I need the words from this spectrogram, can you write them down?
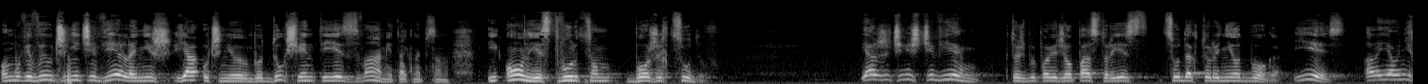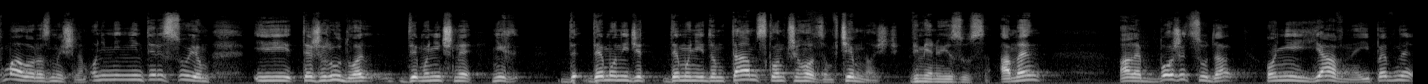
on mówi, wy uczynicie wiele niż ja uczyniłem, bo Duch Święty jest z wami, tak napisano. I On jest twórcą Bożych cudów. Ja rzeczywiście wiem, ktoś by powiedział, pastor, jest cuda, które nie od Boga. Jest, ale ja o nich mało rozmyślam. Oni mnie nie interesują i te źródła demoniczne, niech demon idzie, demoni idą tam, skąd przychodzą, w ciemność, w imieniu Jezusa. Amen? Ale Boże cuda, one jawne i pewne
